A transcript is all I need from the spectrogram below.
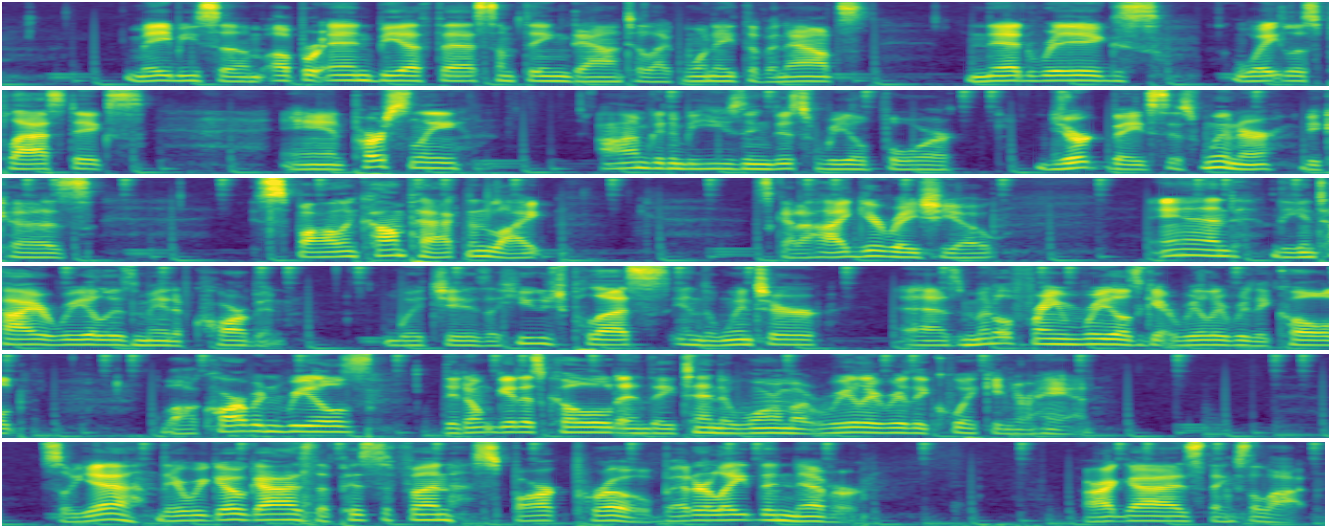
maybe some upper end BFS, something down to like one eighth of an ounce, Ned rigs, weightless plastics, and personally, I'm going to be using this reel for jerk baits this winter because it's small and compact and light. It's got a high gear ratio, and the entire reel is made of carbon, which is a huge plus in the winter as metal frame reels get really, really cold, while carbon reels they don't get as cold and they tend to warm up really, really quick in your hand. So yeah, there we go guys, the Piscifun Spark Pro. Better late than never. Alright guys, thanks a lot.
